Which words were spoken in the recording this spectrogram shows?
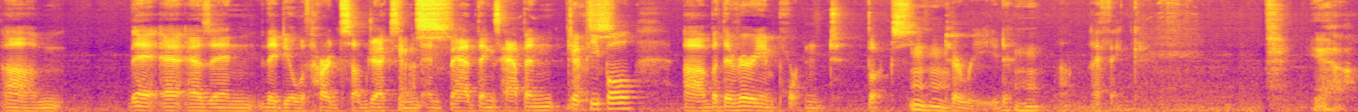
Um, a- a- as in they deal with hard subjects and, Yes. and bad things happen to Yes. people, um, but they're very important books to read. Um, I think. Yeah.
